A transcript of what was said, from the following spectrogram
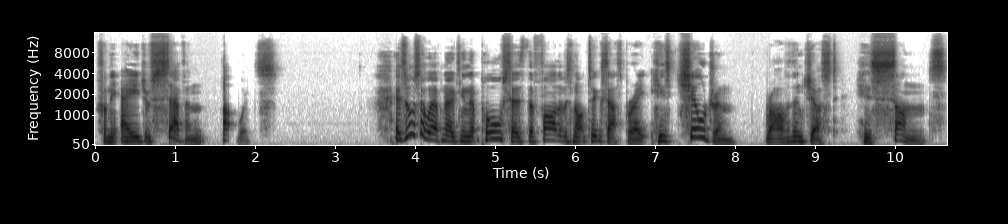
from the age of seven upwards. It's also worth noting that Paul says the father was not to exasperate his children rather than just his sons.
